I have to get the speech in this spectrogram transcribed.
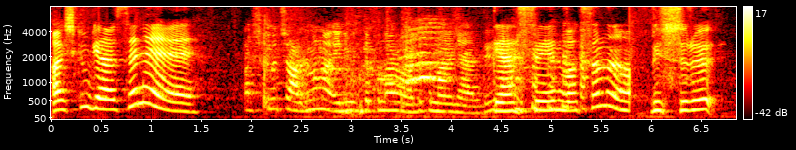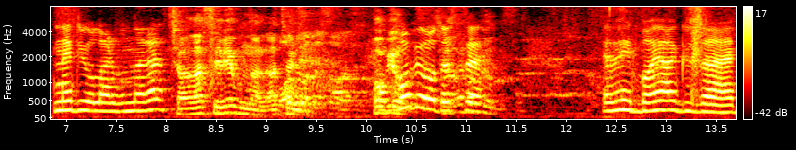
Aşkım gelsene. Aşkını çağırdım ama elimizde Pınar vardı. Pınar geldi. Gelsin baksana. Bir sürü ne diyorlar bunlara? Çağlar seviyor bunlarla atölye. Hobi, Hobi odası. Çağlar hobi odası. Evet bayağı güzel.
